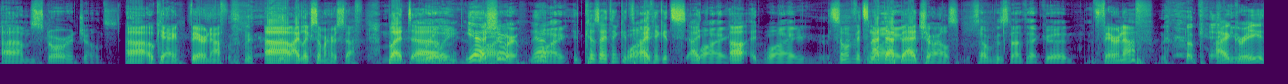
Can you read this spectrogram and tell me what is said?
Um, Snora Jones. uh, okay, fair enough. uh, I like some of her stuff, but um, Really? yeah, Why? sure. Why? Because I think it's. Why? I think it's. I, Why? Uh, Why? some of it's not that bad, Charles. Some of it's not that good. Fair enough. Okay. I agree.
